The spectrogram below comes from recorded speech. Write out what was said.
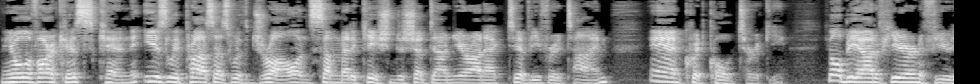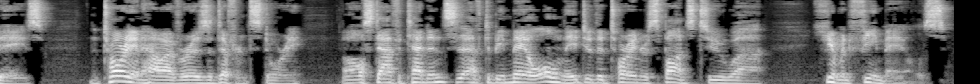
The Olivarchus can easily process withdrawal and some medication to shut down neuron activity for a time and quit cold turkey. You'll be out of here in a few days. The Taurian, however, is a different story. All staff attendants have to be male only due to the Taurian response to, uh, human females.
